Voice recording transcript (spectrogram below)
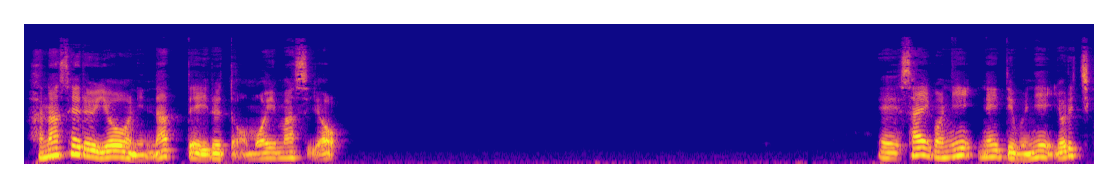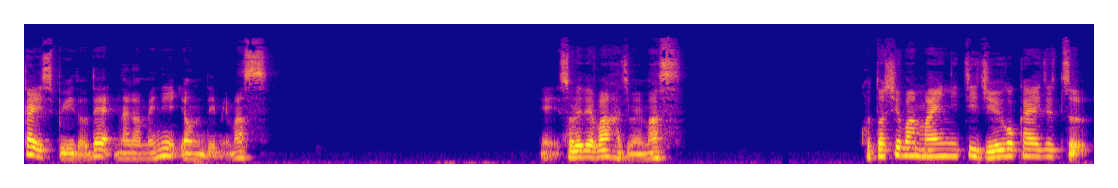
話せるようになっていると思いますよ。えー、最後にネイティブにより近いスピードで長めに読んでみます。えそれでは始めます。今年は毎日15回ずつ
